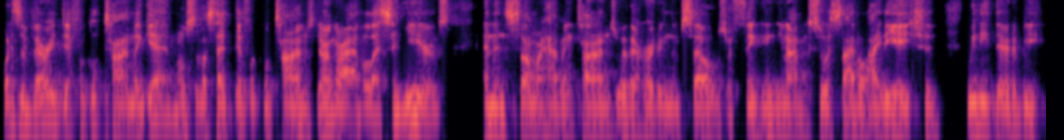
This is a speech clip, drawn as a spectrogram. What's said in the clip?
what is a very difficult time again. Most of us had difficult times during our adolescent years. And then some are having times where they're hurting themselves or thinking, you know, having suicidal ideation. We need there to be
